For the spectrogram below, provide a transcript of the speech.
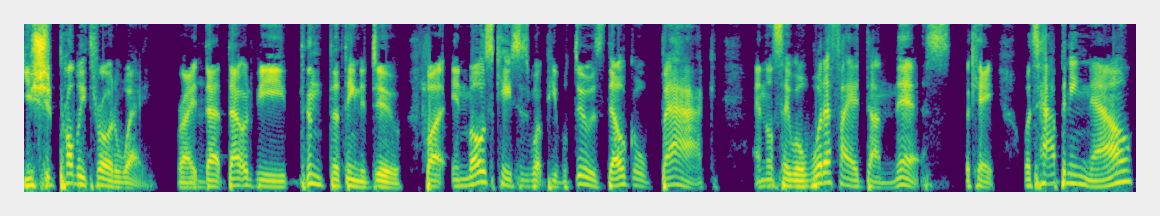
you should probably throw it away right? Mm-hmm. that that would be the thing to do. But in most cases what people do is they'll go back and they'll say well what if i had done this? Okay what's happening now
